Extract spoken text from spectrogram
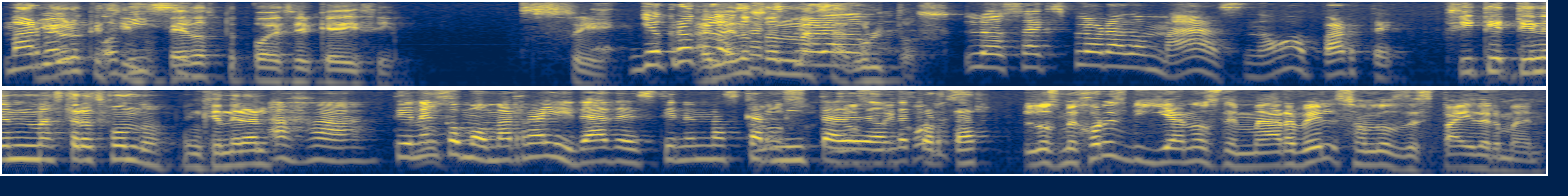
¿Marvel Yo creo que o sin DC? pedos te puedo decir que DC. Sí. Yo creo que Al los menos son más adultos. Los ha explorado más, ¿no? Aparte. Sí, ti- tienen más trasfondo en general. Ajá. Tienen Los- como más realidades, tienen más carnita Los- de dónde mejores- cortar. Los mejores villanos de Marvel son los de Spider-Man.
